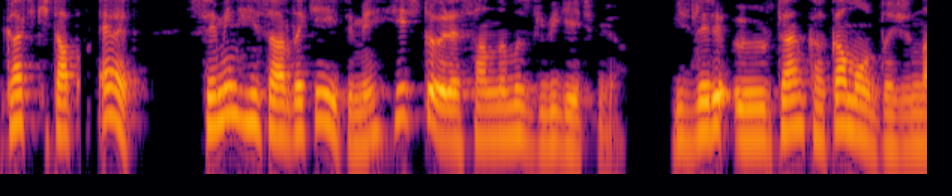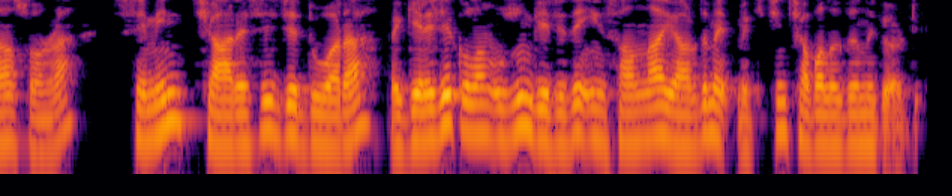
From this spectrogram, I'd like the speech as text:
Birkaç kitap. Evet, Sem'in Hisar'daki eğitimi hiç de öyle sandığımız gibi geçmiyor. Bizleri öğürten kaka montajından sonra Sem'in çaresizce duvara ve gelecek olan uzun gecede insanlığa yardım etmek için çabaladığını gördük.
